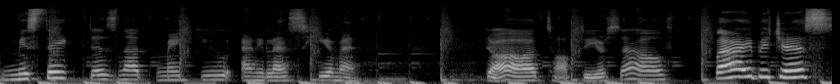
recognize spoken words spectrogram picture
Mistake does not make you any less human. Duh, talk to yourself. Bye, bitches.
